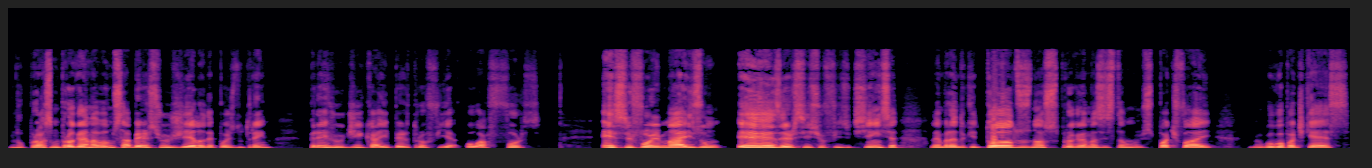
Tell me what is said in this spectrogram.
No próximo programa, vamos saber se o gelo depois do treino prejudica a hipertrofia ou a força. Esse foi mais um Exercício Físico e Ciência. Lembrando que todos os nossos programas estão no Spotify, no Google Podcast,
